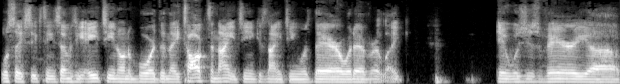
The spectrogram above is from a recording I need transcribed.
we'll say 16, 17, 18 on the board. Then they talked to 19 because 19 was there or whatever. Like it was just very, uh,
